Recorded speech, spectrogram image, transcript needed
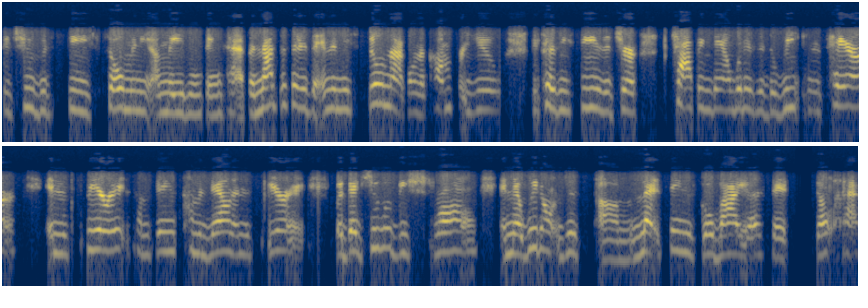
that you would see so many amazing things happen. Not to say that the enemy's still not going to come for you because he sees that you're chopping down, what is it, the wheat and the tare in the spirit, some things coming down in the spirit, but that you would be strong and that we don't just um, let things go by us that don't have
